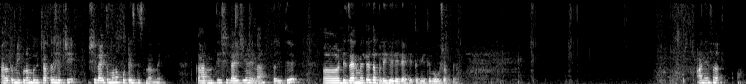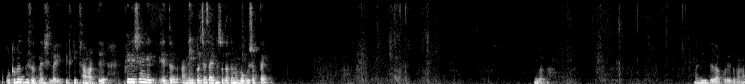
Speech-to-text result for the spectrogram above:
आता तुम्ही इकडून बघितला तर ह्याची शिलाई तुम्हाला कुठेच दिसणार नाही. कारण ती शिलाई जी आहे ना तर इथे डिझाईनमध्ये दबले गेलेले आहे. तुम्ही इथे बघू शकता. आणि असं उठूनच दिसत नाही शिलाई. इतकी छान वाटते. फिनिशिंग येतं. आणि इकडच्या साईडने सुद्धा तुम्ही बघू शकताय. बघा. म्हणजे इथे दाखवते तुम्हाला.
